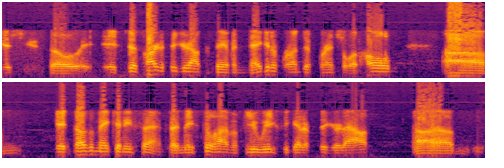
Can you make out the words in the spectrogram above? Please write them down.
issue. So it, it's just hard to figure out that they have a negative run differential at home. Um, it doesn't make any sense. And they still have a few weeks to get it figured out. Um,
